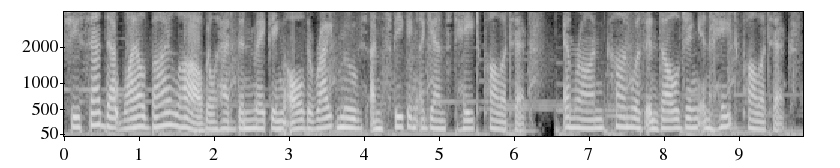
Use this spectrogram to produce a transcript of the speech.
She said that while Bilawal had been making all the right moves and speaking against hate politics, Imran Khan was indulging in hate politics.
